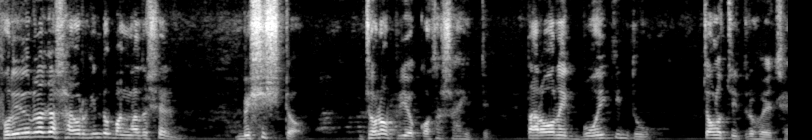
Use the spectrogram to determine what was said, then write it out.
ফরিদুর রাজা সাগর কিন্তু বাংলাদেশের বিশিষ্ট জনপ্রিয় কথা সাহিত্যিক। তার অনেক বই কিন্তু চলচ্চিত্র হয়েছে।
